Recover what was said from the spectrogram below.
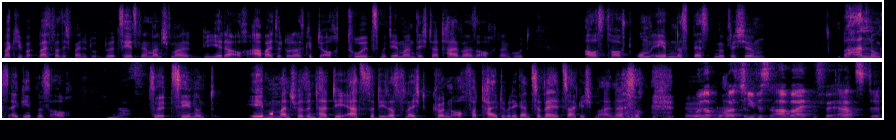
Maki, weißt was ich meine? Du, du, erzählst mir manchmal, wie ihr da auch arbeitet, oder es gibt ja auch Tools, mit denen man sich da teilweise auch dann gut austauscht, um eben das bestmögliche Behandlungsergebnis auch ja. zu erzählen. Und eben manchmal sind halt die Ärzte, die das vielleicht können, auch verteilt über die ganze Welt, sage ich mal. Ne? So, äh, Kollaboratives Arbeiten für Ärzte.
